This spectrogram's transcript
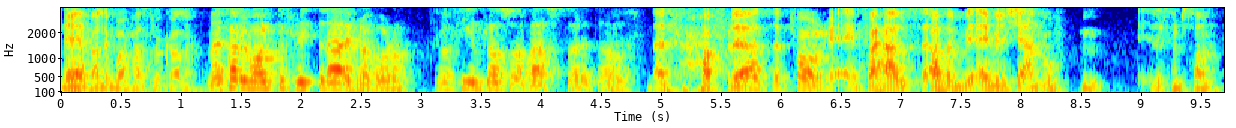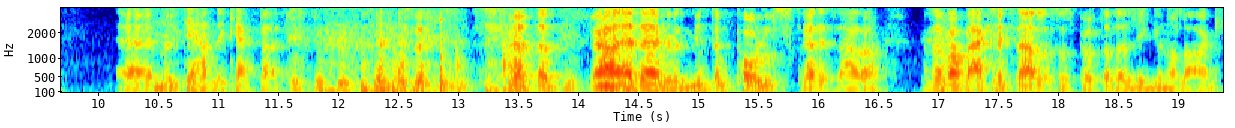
Det er et veldig bra festlokale. Men hva du valgte å flytte derifra for, da? Det var en fin plass å ha fester. Dette, og... Nei, det var fordi at for, for helse Altså, jeg vil ikke ende opp liksom sånn uh, multihandikappet. så, så følte at For jeg, jeg drev jo begynte å polstre disse her, da. Så jeg var på XXL, og så spurte jeg etter liggeunderlag.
